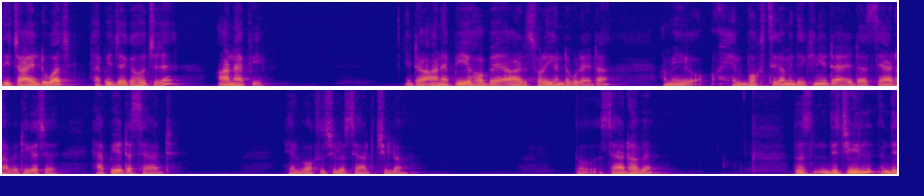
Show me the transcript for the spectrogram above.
দি চাইল্ড ওয়াজ হ্যাপির জায়গা হচ্ছে যে আনহ্যাপি এটা আনহ্যাপি হবে, আর সরি এখানটা করে এটা আমি হেল্প বক্স থেকে আমি দেখিনি এটা এটা স্যাড হবে, ঠিক আছে? হ্যাপি এটা স্যাড হেল্প বক্সে ছিল স্যাড ছিল। তো স্যাড হবে। তো the chill the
